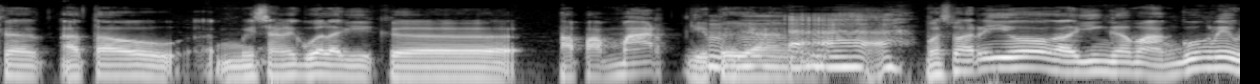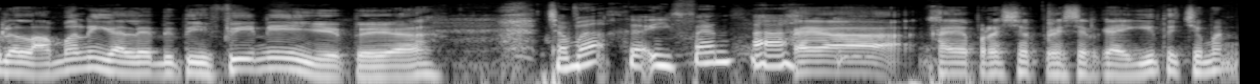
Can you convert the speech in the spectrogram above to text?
ke atau misalnya gue lagi ke apa Mart gitu ya. Ah, Mas Mario lagi nggak manggung nih udah lama nih gak lihat di TV nih gitu ya. Coba ke event Kayak kayak pressure pressure kayak gitu. Cuman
